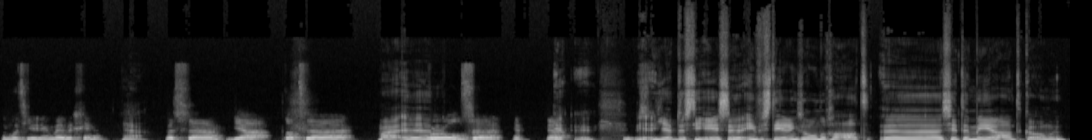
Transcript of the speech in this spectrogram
we moeten hier nu mee beginnen. Ja. Dus ja, dat... Maar, uh, voor ons. Uh, ja, ja. Je hebt dus die eerste investeringsronde gehad. Uh, zit er meer aan te komen?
